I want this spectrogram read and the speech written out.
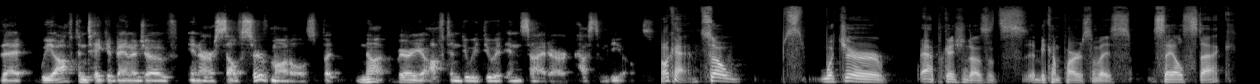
that we often take advantage of in our self-serve models, but not very often do we do it inside our custom deals. Okay, so what your application does, it's it become part of somebody's sales stack.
